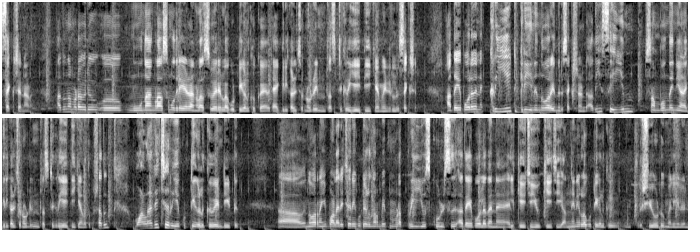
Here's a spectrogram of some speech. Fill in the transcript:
സെക്ഷനാണ് അത് നമ്മുടെ ഒരു മൂന്നാം ക്ലാസ് മുതൽ ഏഴാം ക്ലാസ് വരെയുള്ള കുട്ടികൾക്കൊക്കെ ഒരു അഗ്രികൾച്ചറിനോട് ഇൻട്രസ്റ്റ് ക്രിയേറ്റ് ചെയ്യിക്കാൻ വേണ്ടിയിട്ടുള്ളൊരു സെക്ഷൻ അതേപോലെ തന്നെ ക്രിയേറ്റ് ഗ്രീൻ എന്ന് പറയുന്ന ഒരു സെക്ഷൻ ഉണ്ട്. അത് ഈ സെയിം സംഭവം തന്നെയാണ് അഗ്രികൾച്ചറിനോട് ഇൻട്രസ്റ്റ് ക്രിയേറ്റ് ചെയ്യാനുള്ളത് പക്ഷെ അത് വളരെ ചെറിയ കുട്ടികൾക്ക് വേണ്ടിയിട്ട് എന്ന് പറഞ്ഞാൽ വളരെ ചെറിയ കുട്ടികൾ എന്ന് പറയുമ്പോൾ ഇപ്പം നമ്മുടെ പ്രീ യു സ്കൂൾസ് അതേപോലെ തന്നെ L K G U K G അങ്ങനെയുള്ള കുട്ടികൾക്ക് കൃഷിയോടും അല്ലെങ്കിൽ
